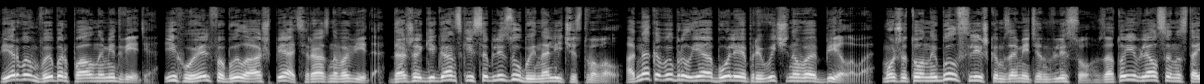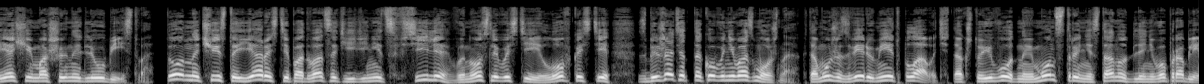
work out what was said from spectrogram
Первым выбор пал на медведя. Их у эльфа было аж пять разного вида. Даже гигантский саблезубый наличествовал. Однако выбрал я более привычного белого. Может, он и был слишком заметен в лесу, зато являлся настоящей машиной для убийства. Тонна чистой ярости по 20 единиц в силе, выносливости и ловкости. Сбежать от такого невозможно. К тому же зверь умеет плавать, так что и водные монстры не станут для него проблемой.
